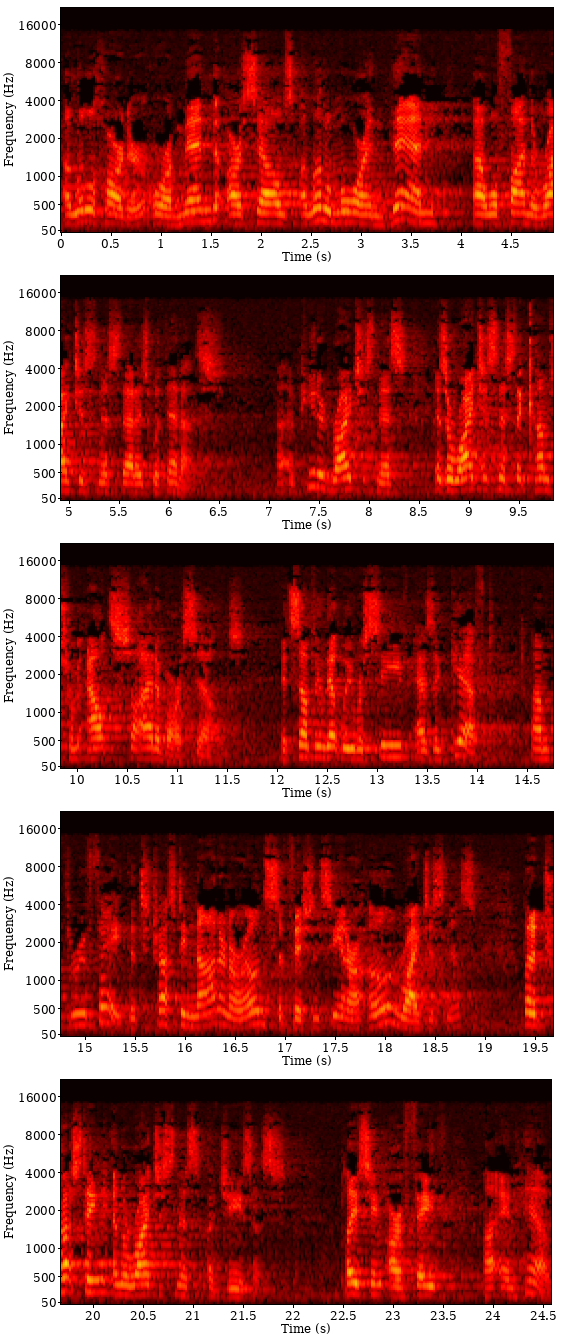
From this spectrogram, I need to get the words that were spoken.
a little harder or amend ourselves a little more, and then uh, we'll find the righteousness that is within us. Uh, imputed righteousness is a righteousness that comes from outside of ourselves. It's something that we receive as a gift um, through faith. It's trusting not in our own sufficiency and our own righteousness, but a trusting in the righteousness of Jesus, placing our faith uh, in Him.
